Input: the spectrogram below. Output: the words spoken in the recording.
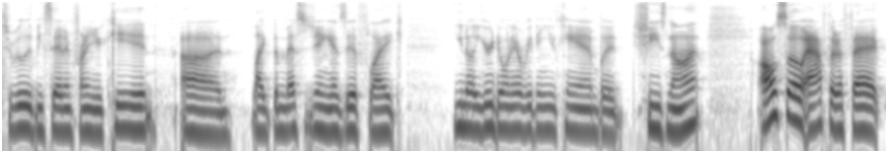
to really be said in front of your kid. Uh, like the messaging as if like, you know, you're doing everything you can, but she's not. Also, after the fact,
